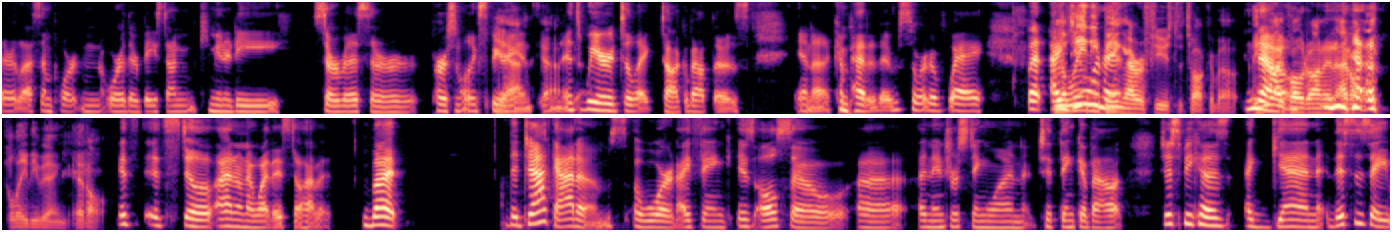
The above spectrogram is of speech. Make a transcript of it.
they're less important or they're based on community service or personal experience. yeah, and it's weird to like talk about those in a competitive sort of way. But And I the do Lady want Byng. I refuse to talk about. Even though I vote on it. I don't No. like the Lady Byng at all. it's it's still I don't know why they still have it. But the Jack Adams Award, I think, is also uh, an interesting one to think about, just because, again, this is a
